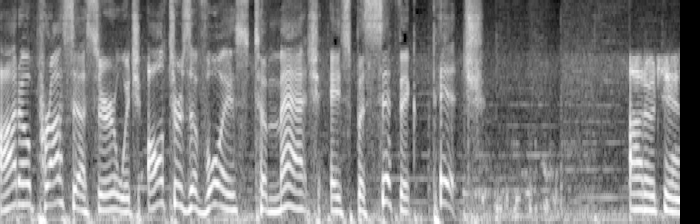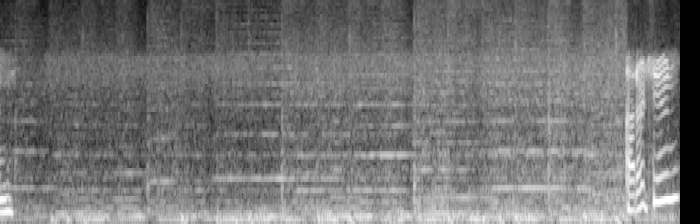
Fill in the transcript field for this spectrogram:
Auto processor which alters a voice to match a specific pitch. Auto tune. Auto tune?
